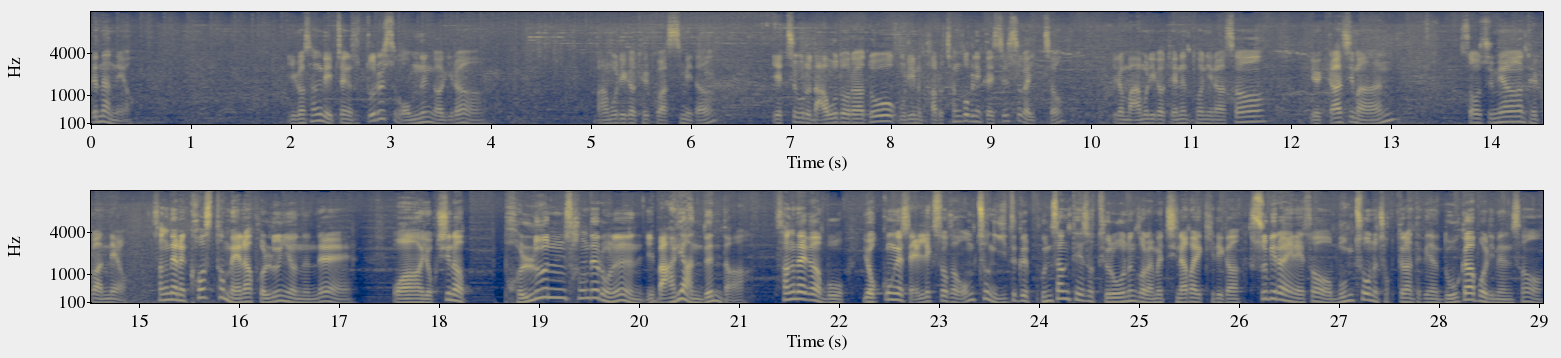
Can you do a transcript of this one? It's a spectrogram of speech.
끝났네요. 이거 상대 입장에서 뚫을 수가 없는 각이라 마무리가 될 것 같습니다. 예측으로 나오더라도 우리는 바로 창고블링까지 쓸 수가 있죠. 이런 마무리가 되는 턴이라서 여기까지만 써주면 될 것 같네요. 상대는 커스텀 메나 벌룬이었는데 와 역시나 벌룬 상대로는 이 말이 안 된다. 상대가 뭐 역공에서 엘릭서가 엄청 이득을 본 상태에서 들어오는 거라면 지나발키리가 수비 라인에서 뭉쳐오는 적들한테 그냥 녹아버리면서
